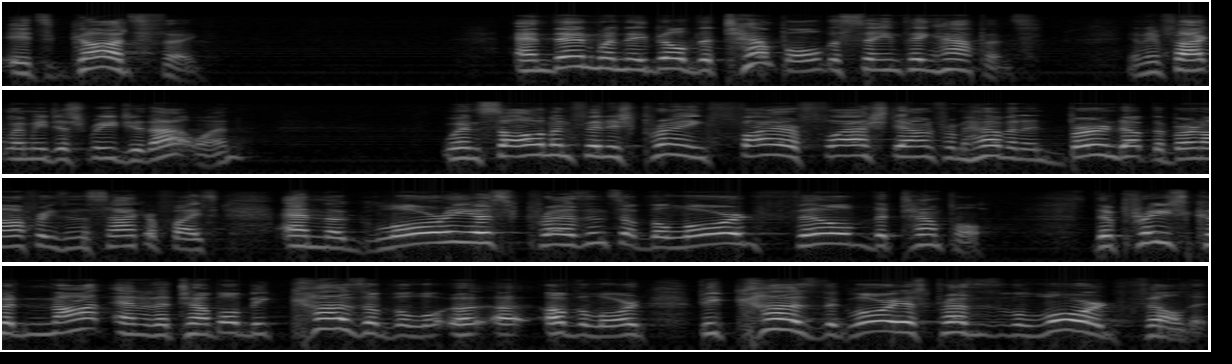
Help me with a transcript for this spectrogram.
it's God's thing. And then when they build the temple, the same thing happens. And in fact, let me just read you that one. When Solomon finished praying, fire flashed down from heaven and burned up the burnt offerings and the sacrifice, and the glorious presence of the Lord filled the temple. The priest could not enter the temple because of the, uh, uh, of the Lord, because the glorious presence of the Lord filled it.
